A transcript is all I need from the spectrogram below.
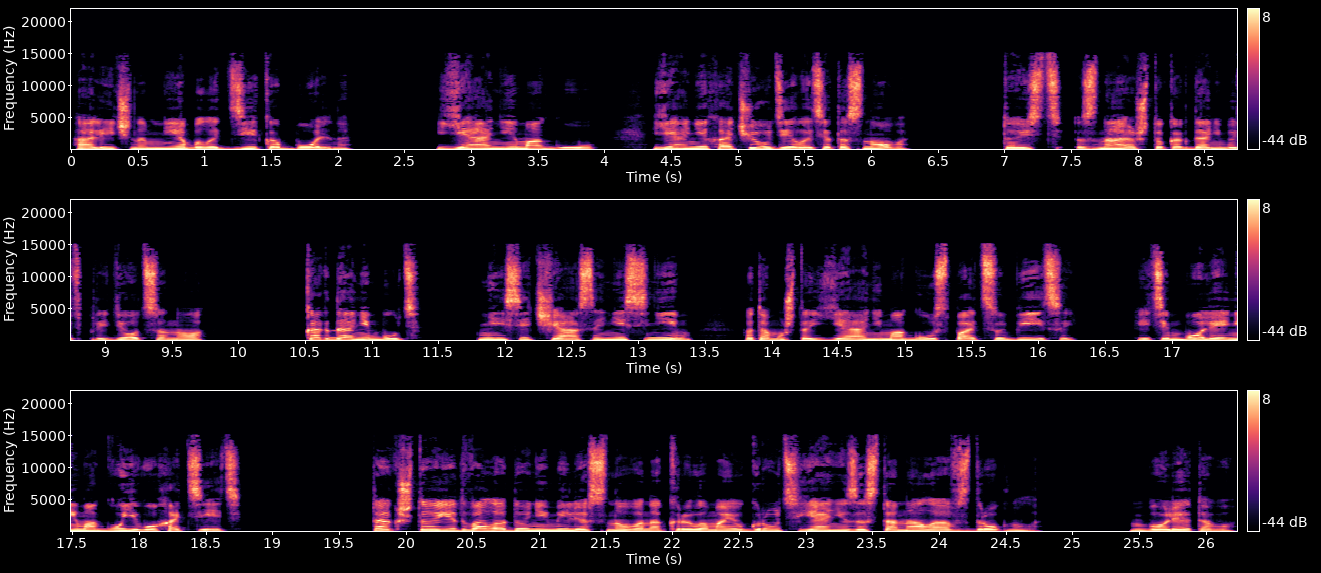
а лично мне было дико больно. Я не могу, я не хочу делать это снова. То есть знаю, что когда-нибудь придется, но... Когда-нибудь. Не сейчас и не с ним, потому что я не могу спать с убийцей, и тем более не могу его хотеть. Так что едва ладонь Эмиля снова накрыла мою грудь, я не застонала, а вздрогнула. Более того,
